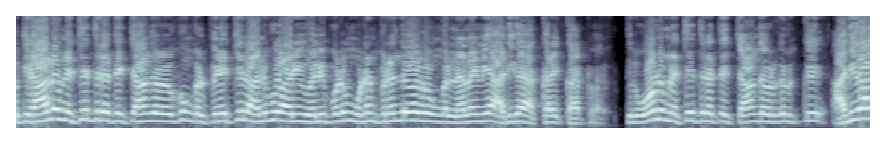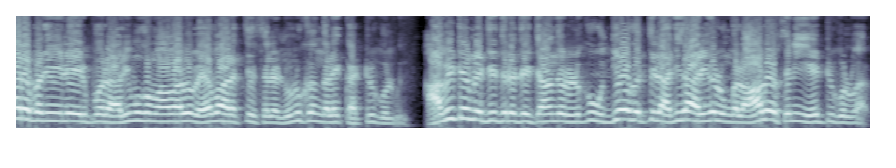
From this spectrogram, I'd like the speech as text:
உத்திராடம் நட்சத்திரத்தை சார்ந்தவர்களுக்கு உங்கள் பேச்சில் அனுபவ அறிவு வெளிப்படும். உடன் பிறந்தவர்கள் உங்கள் நலனிலே அதிக அக்கறை காட்டுவார். திரு ஓணம் நட்சத்திரத்தை சார்ந்தவர்களுக்கு அதிகார பதவியிலே இருப்பவர் அறிமுகமாவார்கள். வியாபாரத்தில் சில நுணுக்கங்களை கற்றுக்கொள்வீர் அவிட்டம் நட்சத்திரத்தை சார்ந்தவர்களுக்கு உத்தியோகத்தில் அதிகாரிகள் உங்கள் ஆலோசனையை ஏற்றுக்கொள்வார்.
